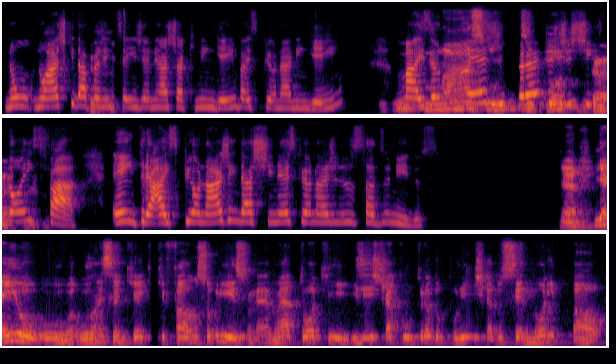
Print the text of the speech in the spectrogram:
Não, não acho que dá para a gente ser ingênuo e achar que ninguém vai espionar ninguém. Mas eu não vejo grandes distinções, Fá, entre a espionagem da China e a espionagem dos Estados Unidos. É, e aí o, o, o, lance aqui é que falam sobre isso, né? Não é à toa que existe a cultura do política do cenoura e pau.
